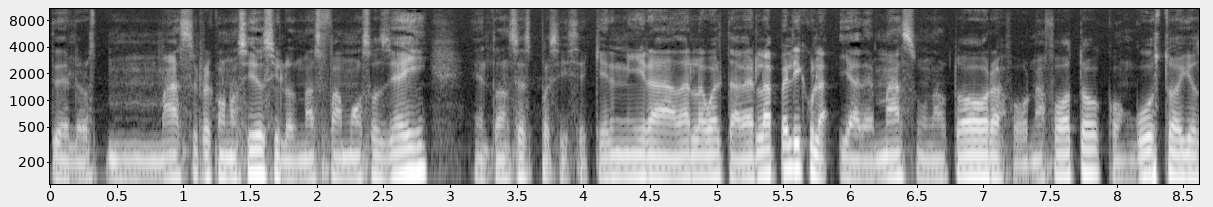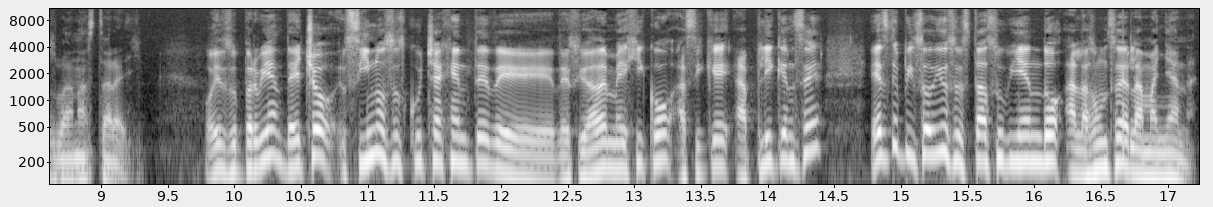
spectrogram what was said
de los más reconocidos y los más famosos de ahí. Entonces, pues si se quieren ir a dar la vuelta a ver la película y además un autógrafo una foto, con gusto ellos van a estar ahí. Oye, súper bien. De hecho, sí nos escucha gente de, de Ciudad de México, así que aplíquense. Este episodio se está subiendo a las 11 de la mañana.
